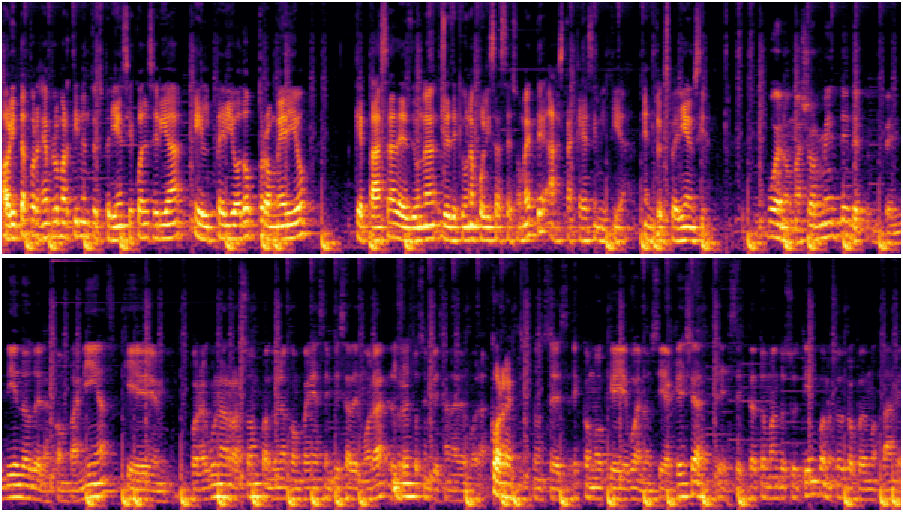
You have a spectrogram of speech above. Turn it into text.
ahorita por ejemplo Martín, en tu experiencia, ¿cuál sería el periodo promedio que pasa desde, una, desde que una póliza se somete hasta que es emitida, en tu experiencia? Bueno, mayormente dependiendo de las compañías que por alguna razón cuando una compañía se empieza a demorar, el resto se empiezan a demorar. Correcto. Entonces es como que, bueno, si aquella se está tomando su tiempo, nosotros podemos también.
